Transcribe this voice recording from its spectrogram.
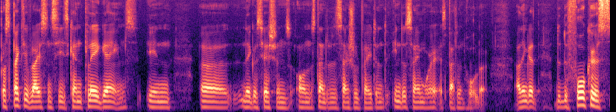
prospective licensees can play games in uh, negotiations on standard essential patent in the same way as patent holder. I think that the, the focus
